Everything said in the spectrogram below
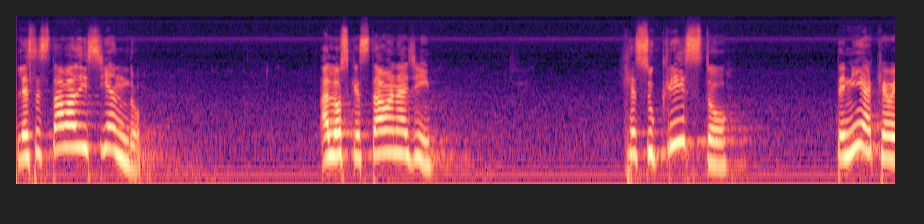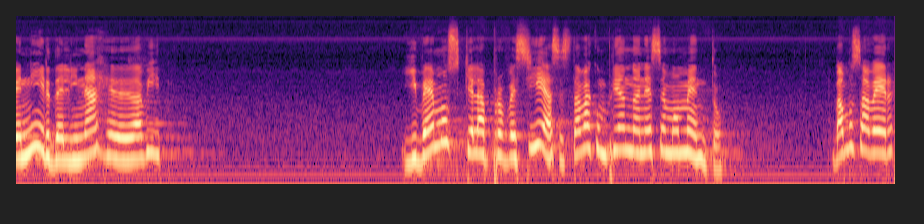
les estaba diciendo a los que estaban allí, Jesucristo tenía que venir del linaje de David. Y vemos que la profecía se estaba cumpliendo en ese momento. Vamos a ver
